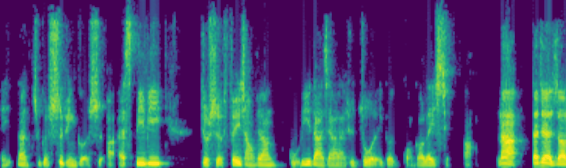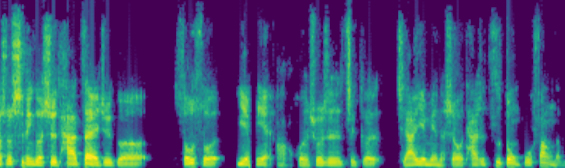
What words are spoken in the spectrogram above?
哎，那这个视频格式啊，SBV。就是非常非常鼓励大家来去做的一个广告类型啊。那大家也知道说视频格式它在这个搜索页面啊，或者说是这个其他页面的时候，它是自动播放的嘛。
